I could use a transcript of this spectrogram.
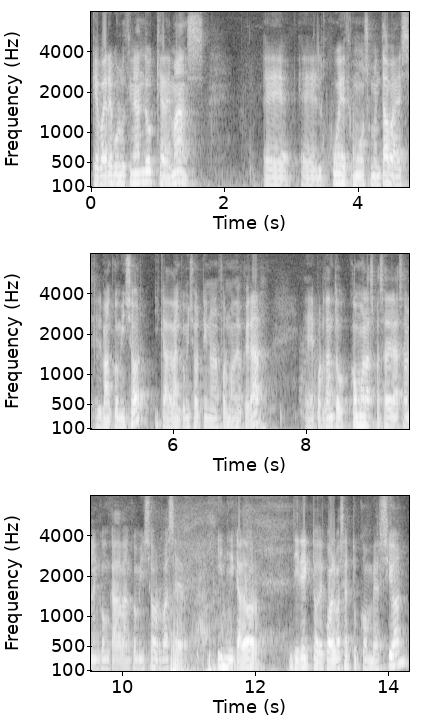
que va a ir evolucionando que además eh, el juez, como os comentaba, es el banco emisor y cada banco emisor tiene una forma de operar. Eh, por tanto, cómo las pasarelas hablen con cada banco emisor va a ser indicador directo de cuál va a ser tu conversión,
